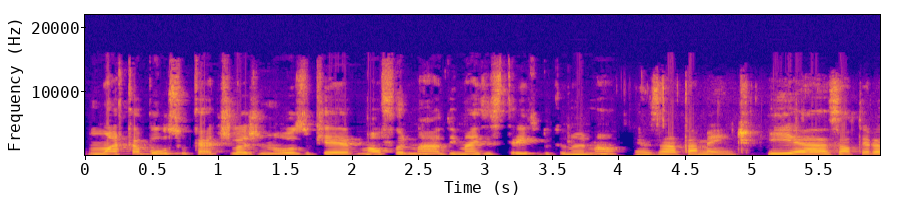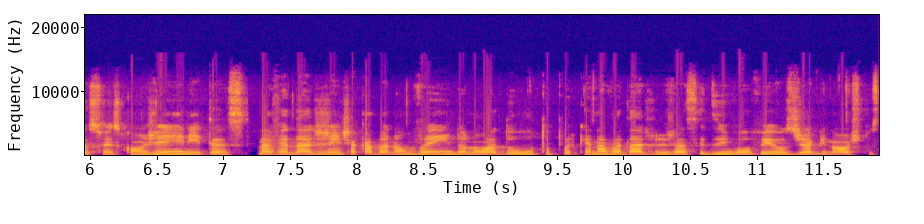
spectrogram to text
um arcabouço cartilaginoso que é mal formado e mais estreito do que o normal. Exatamente. E as alterações congênitas, na verdade, a gente acaba não vendo no adulto, porque na verdade ele já se desenvolveu, os diagnósticos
